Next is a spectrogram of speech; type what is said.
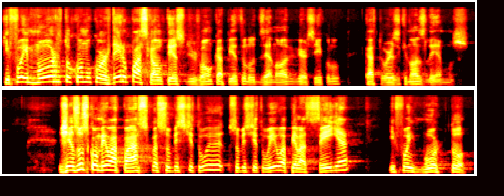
que foi morto como cordeiro pascal, o texto de João, capítulo 19, versículo 14, que nós lemos. Jesus comeu a Páscoa, substituiu-a substituiu pela ceia e foi morto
